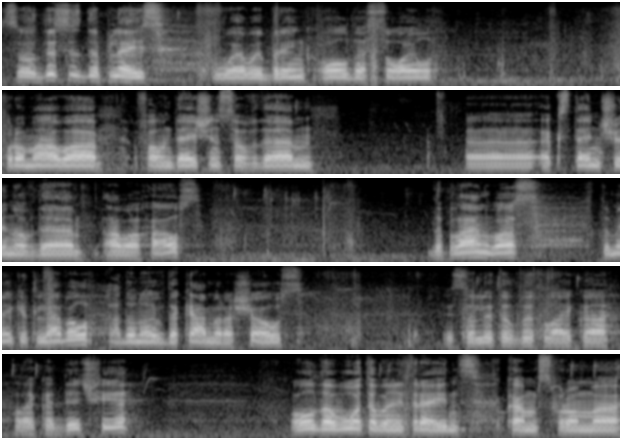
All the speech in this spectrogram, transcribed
So this is the place where we bring all the soil from our foundations of the uh, extension of the our house. The plan was to make it level. I don't know if the camera shows. It's a little bit like a like a ditch here all the water when it rains comes from uh,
